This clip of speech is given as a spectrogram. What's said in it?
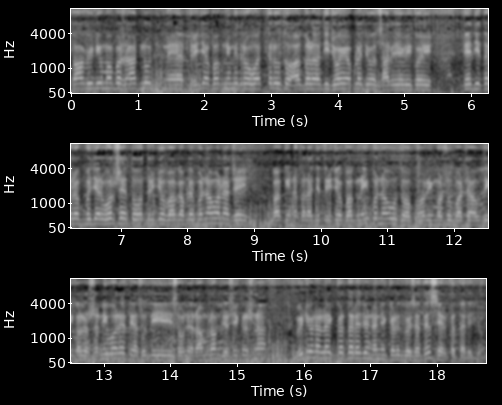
તો આ વિડીયોમાં બસ આટલું જ ને ત્રીજા ભાગની મિત્રો વાત કરું, તો આગળ હજી જોઈએ આપણે, જો સારી એવી કોઈ તેજી તરફ બજાર વરસે તો ત્રીજો ભાગ આપણે બનાવવાના છે. બાકી નકર આજે ત્રીજો ભાગ નહીં બનાવું તો ફરી મળશું પાછા આવતીકાલે શનિવારે. ત્યાં સુધી સૌને રામ રામ, જય શ્રી કૃષ્ણ. વિડીયોને લાઇક કરતા રહેજો અને અન્ય ખેડૂતભાઈ સાથે શેર કરતા રહેજો.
